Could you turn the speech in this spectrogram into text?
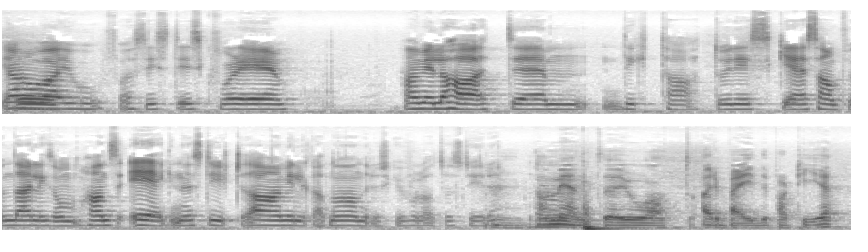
Ja, han var jo fascistisk fordi han ville ha et um, diktatorisk eh, samfunn der liksom hans egne styrte. da. Han ville ikke at noen andre skulle få lov til å styre. Han mente jo at Arbeiderpartiet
